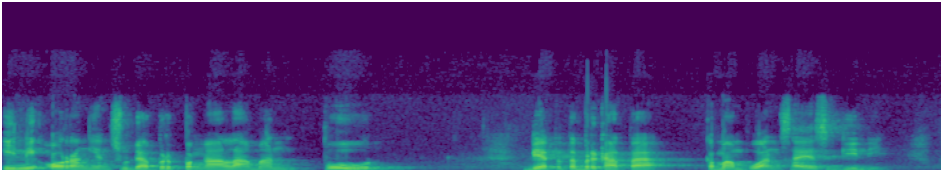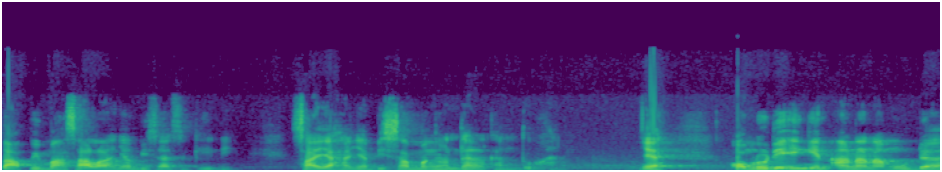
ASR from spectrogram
Ini orang yang sudah berpengalaman pun dia tetap berkata, kemampuan saya segini, tapi masalahnya bisa segini. Saya hanya bisa mengandalkan Tuhan. Ya, Om Rudi ingin anak-anak muda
